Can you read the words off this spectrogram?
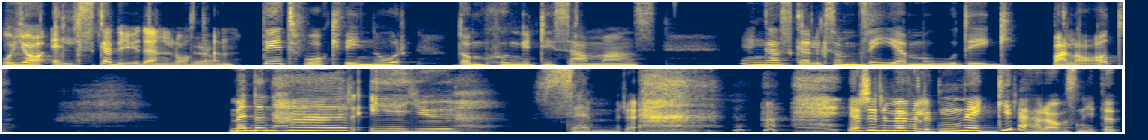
Och jag älskade ju den låten. Ja. Det är två kvinnor, de sjunger tillsammans. En ganska liksom vemodig ballad. Men den här är ju sämre. jag känner mig väldigt neggig i det här avsnittet.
